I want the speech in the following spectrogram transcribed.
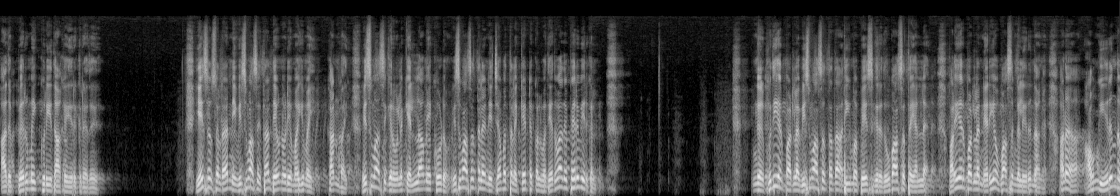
அது பெருமைக்குரியதாக இருக்கிறது. இயேசு சொல்றார் நீ விசுவாசித்தால் தேவனுடைய மகிமை காண்பாய். விசுவாசிக்கிறவர்களுக்கு எல்லாமே கூடும். விசுவாசத்துல நீ ஜெபத்துல கேட்டுக்கொள்வது எதுவோ அதை பெறுவீர்கள். இங்க புதிய ஏற்பாட்டில் விசுவாசத்தை தான் அதிகமா பேசுகிறது உபாசத்தை அல்ல. பழைய ஏற்பாட்டில் நிறைய உபாசங்கள் இருந்தாங்க. ஆனா அவங்க இருந்த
